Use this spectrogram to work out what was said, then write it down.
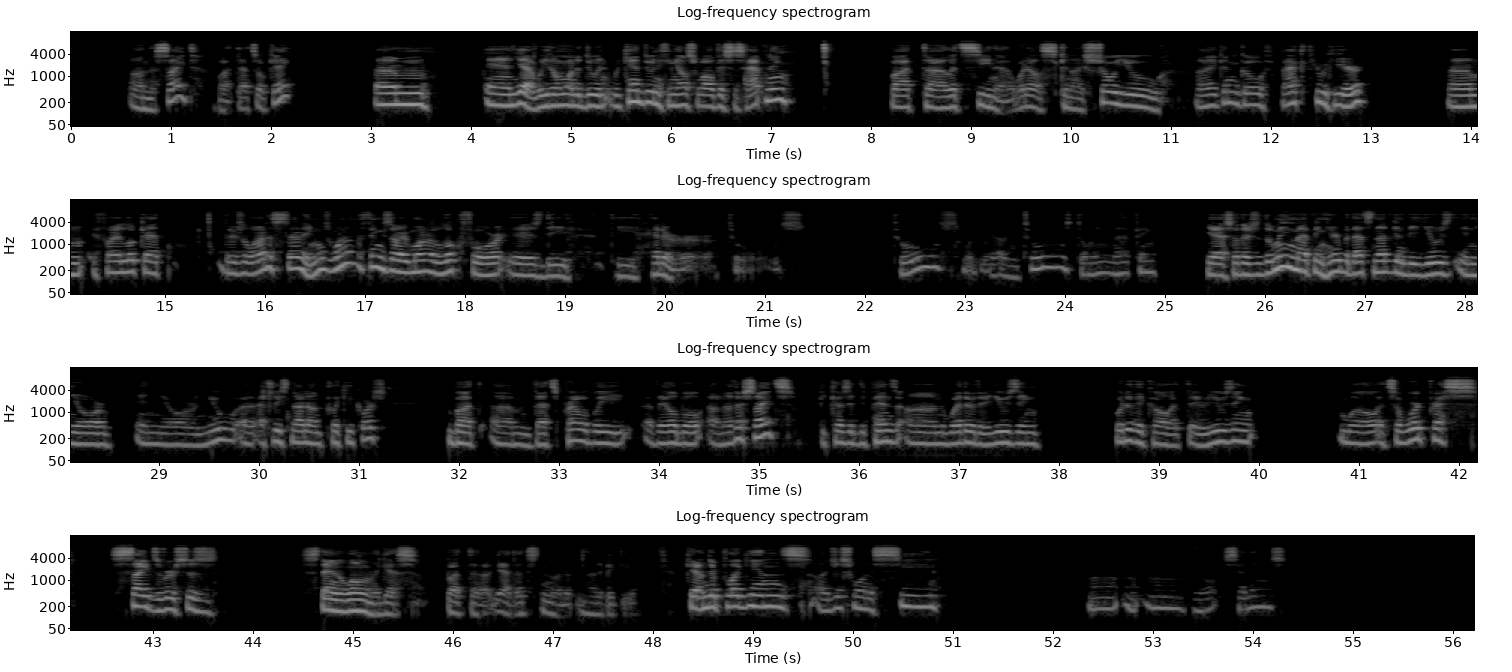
on the site but that's okay. Um and yeah we don't want to do it we can't do anything else while this is happening. But uh, let's see now. What else can I show you? I can go back through here. Um if I look at there's a lot of settings. One of the things I want to look for is the the header tools. Tools? What do we have in tools? Domain mapping. Yeah so there's a domain mapping here but that's not going to be used in your in your new uh, at least not on click ecourse. But um, that's probably available on other sites because it depends on whether they're using what do they call it? They're using well it's a WordPress sites versus standalone I guess. But uh, yeah that's not a, not a big deal. Okay under plugins I just want to see. Mm -mm no settings.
